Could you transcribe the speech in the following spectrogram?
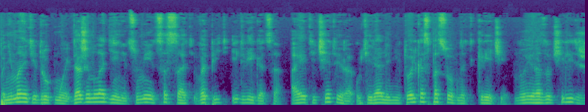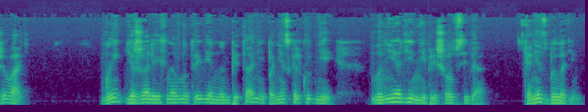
Понимаете, друг мой, даже младенец умеет сосать, вопить и двигаться, а эти четверо утеряли не только способность к речи, но и разучились жевать. Мы держали их на внутривенном питании по несколько дней, но ни один не пришел в себя. Конец был один.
